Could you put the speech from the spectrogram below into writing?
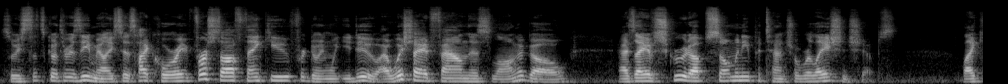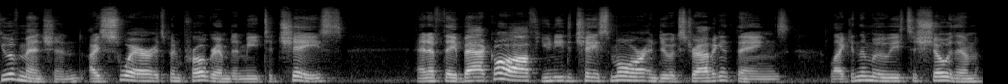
So he's, let's go through his email. He says, Hi, Corey. First off, thank you for doing what you do. I wish I had found this long ago, as I have screwed up so many potential relationships. Like you have mentioned, I swear it's been programmed in me to chase, and if they back off, you need to chase more and do extravagant things, like in the movies, to show them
